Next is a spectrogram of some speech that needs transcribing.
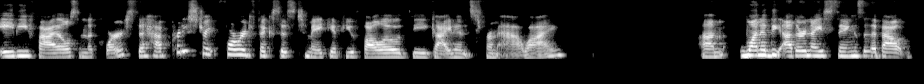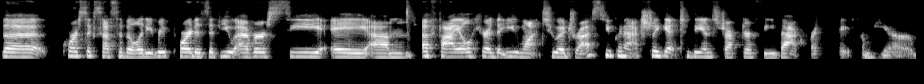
80 files in the course that have pretty straightforward fixes to make if you follow the guidance from Ally. Um, one of the other nice things about the course accessibility report is if you ever see a, um, a file here that you want to address, you can actually get to the instructor feedback right, from here.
